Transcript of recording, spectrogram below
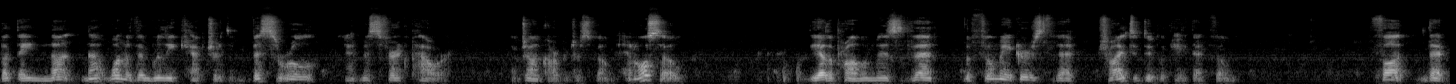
but they not, not one of them really captured the visceral atmospheric power of John Carpenter's film. And also, the other problem is that the filmmakers that tried to duplicate that film thought that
